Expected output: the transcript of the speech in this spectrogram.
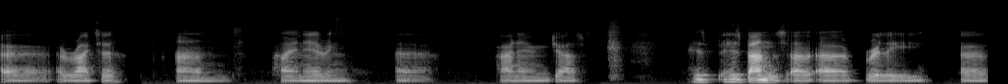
uh, a writer, and pioneering uh, pioneering jazz. His his bands are, are really uh,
